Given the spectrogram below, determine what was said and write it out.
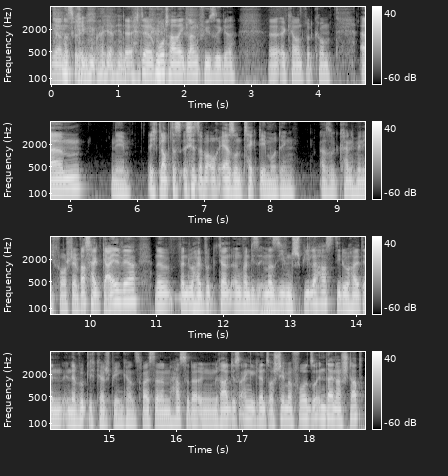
Ja, das kriegen wir ja hin. Der, der rothaarig langfüßige äh, Account wird kommen. Ähm, nee. Ich glaube, das ist jetzt aber auch eher so ein Tech-Demo-Ding. Also kann ich mir nicht vorstellen. Was halt geil wäre, ne, wenn du halt wirklich dann irgendwann diese immersiven Spiele hast, die du halt in, in der Wirklichkeit spielen kannst. Weißt du, dann hast du da irgendeinen Radius eingegrenzt. Oder stell dir mal vor, so in deiner Stadt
